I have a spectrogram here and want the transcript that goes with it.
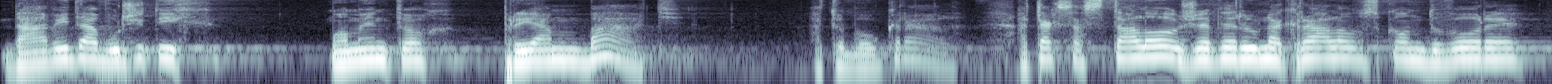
Dávida v určitých momentoch priam báť. A to bol král. A tak sa stalo, že veru na kráľovskom dvore,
